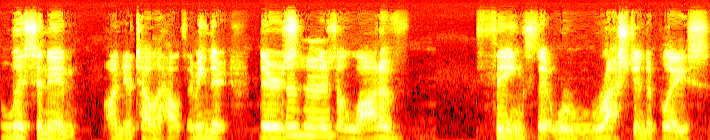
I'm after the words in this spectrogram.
listen in on your telehealth. I mean, there, there's mm-hmm. there's a lot of things that were rushed into place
